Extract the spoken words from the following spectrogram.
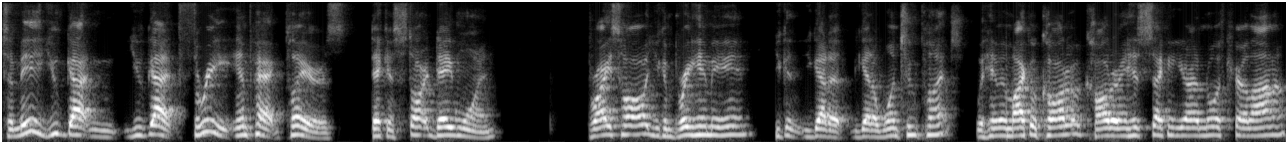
to me, you've gotten you've got three impact players that can start day one. Breece Hall, you can bring him in. You can you got a you got a one-two punch with him and Michael Carter. Carter in his second year out of North Carolina.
